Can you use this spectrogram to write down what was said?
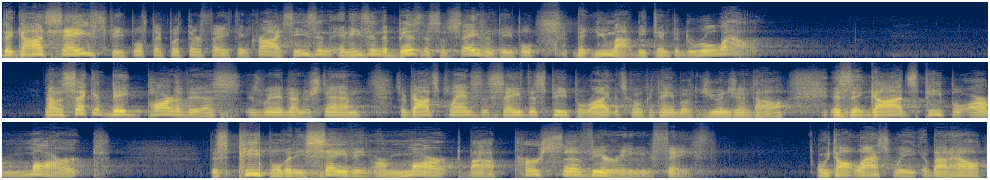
that God saves people if they put their faith in Christ. He's in, and He's in the business of saving people that you might be tempted to rule out. Now, the second big part of this is we need to understand so, God's plans to save this people, right? It's going to contain both Jew and Gentile, is that God's people are marked, this people that He's saving are marked by persevering faith. We talked last week about how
